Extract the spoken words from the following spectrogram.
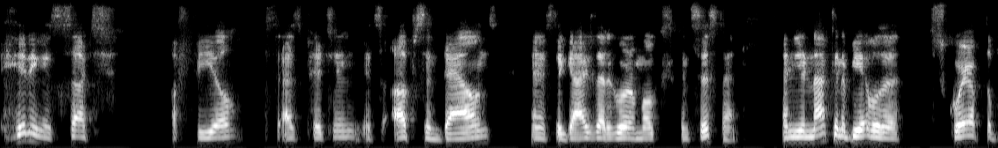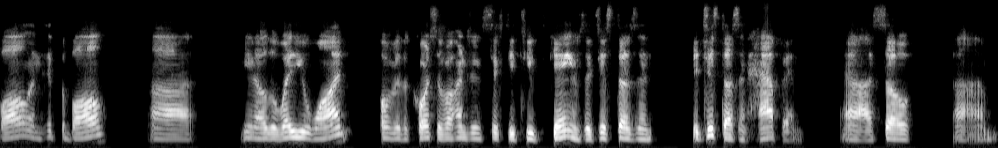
hitting is such a feel as pitching. It's ups and downs, and it's the guys that who are most consistent. And you're not going to be able to square up the ball and hit the ball, uh, you know, the way you want over the course of 162 games. It just doesn't it just doesn't happen. Uh, so um,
